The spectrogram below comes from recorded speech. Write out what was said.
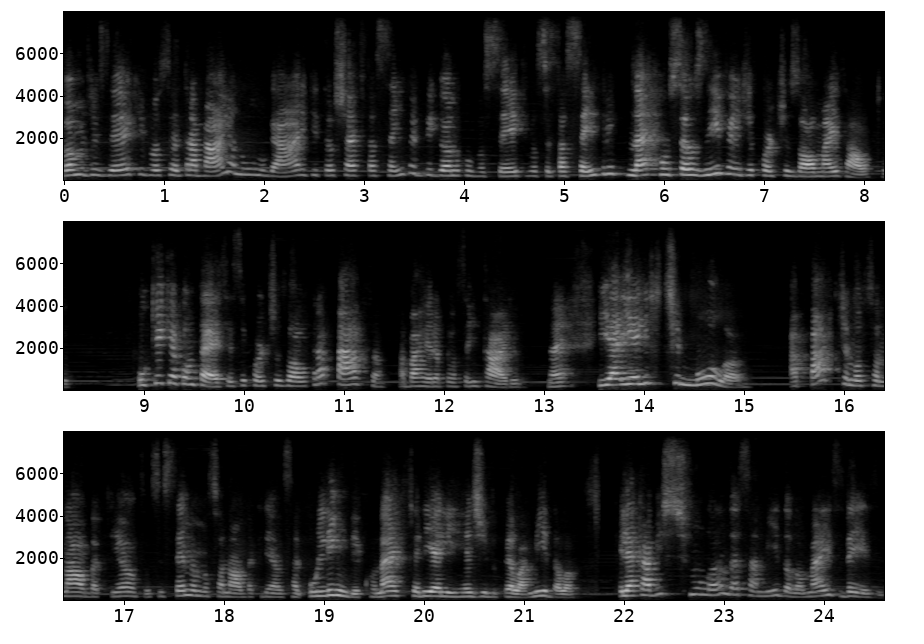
Vamos dizer que você trabalha num lugar e que teu chefe está sempre brigando com você, que você está sempre né, com seus níveis de cortisol mais alto. O que, que acontece? Esse cortisol ultrapassa a barreira placentária, né? E aí ele estimula a parte emocional da criança, o sistema emocional da criança, o límbico, né, que seria ali regido pela amígdala, ele acaba estimulando essa amígdala mais vezes.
